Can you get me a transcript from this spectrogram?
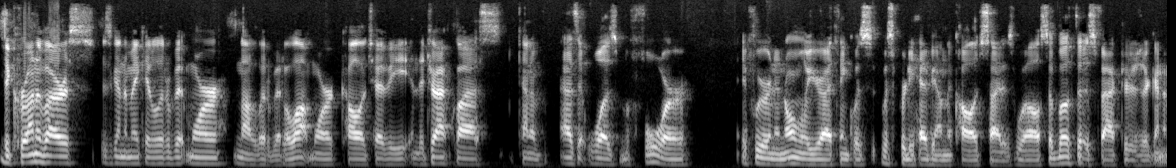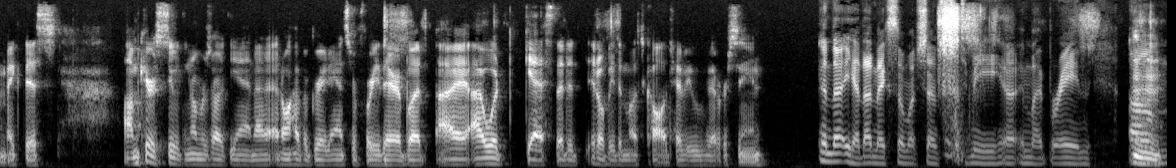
the coronavirus is going to make it a little bit more, not a little bit, a lot more college heavy. And the draft class, kind of as it was before, if we were in a normal year, I think was was pretty heavy on the college side as well. So both those factors are going to make this. I'm curious to see what the numbers are at the end. I, I don't have a great answer for you there, but I, I would guess that it, it'll be the most college heavy we've ever seen. And that yeah, that makes so much sense to me uh, in my brain. Um, mm-hmm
